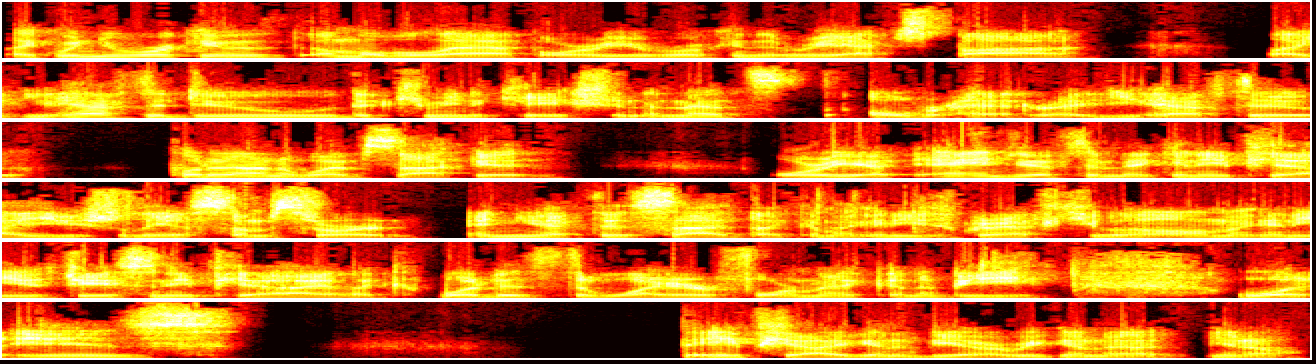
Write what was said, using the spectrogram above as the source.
like when you're working with a mobile app or you're working with React Spa, like you have to do the communication and that's overhead, right? You have to put it on a WebSocket or you, and you have to make an API usually of some sort. And you have to decide, like, am I going to use GraphQL? Am I going to use JSON API? Like, what is the wire format going to be? What is the API going to be? Are we going to, you know,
